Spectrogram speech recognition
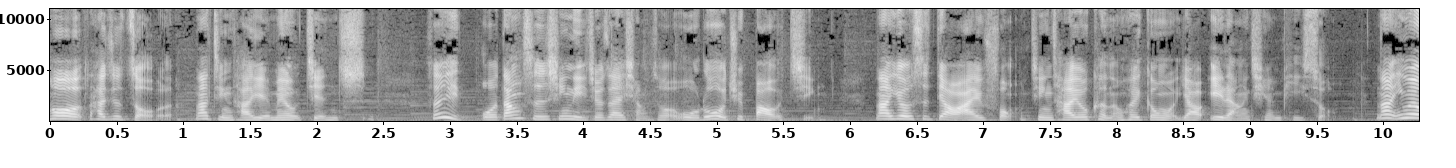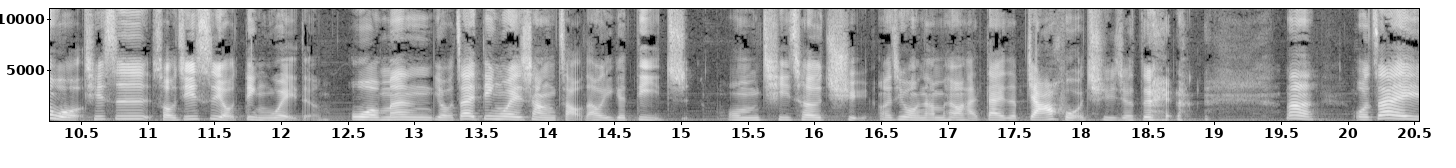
后他就走了。那警察也没有坚持，所以我当时心里就在想说：我如果去报警，那又是掉 iPhone，警察有可能会跟我要一两千 peso。那因为我其实手机是有定位的，我们有在定位上找到一个地址，我们骑车去，而且我男朋友还带着家伙去，就对了。那。我在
